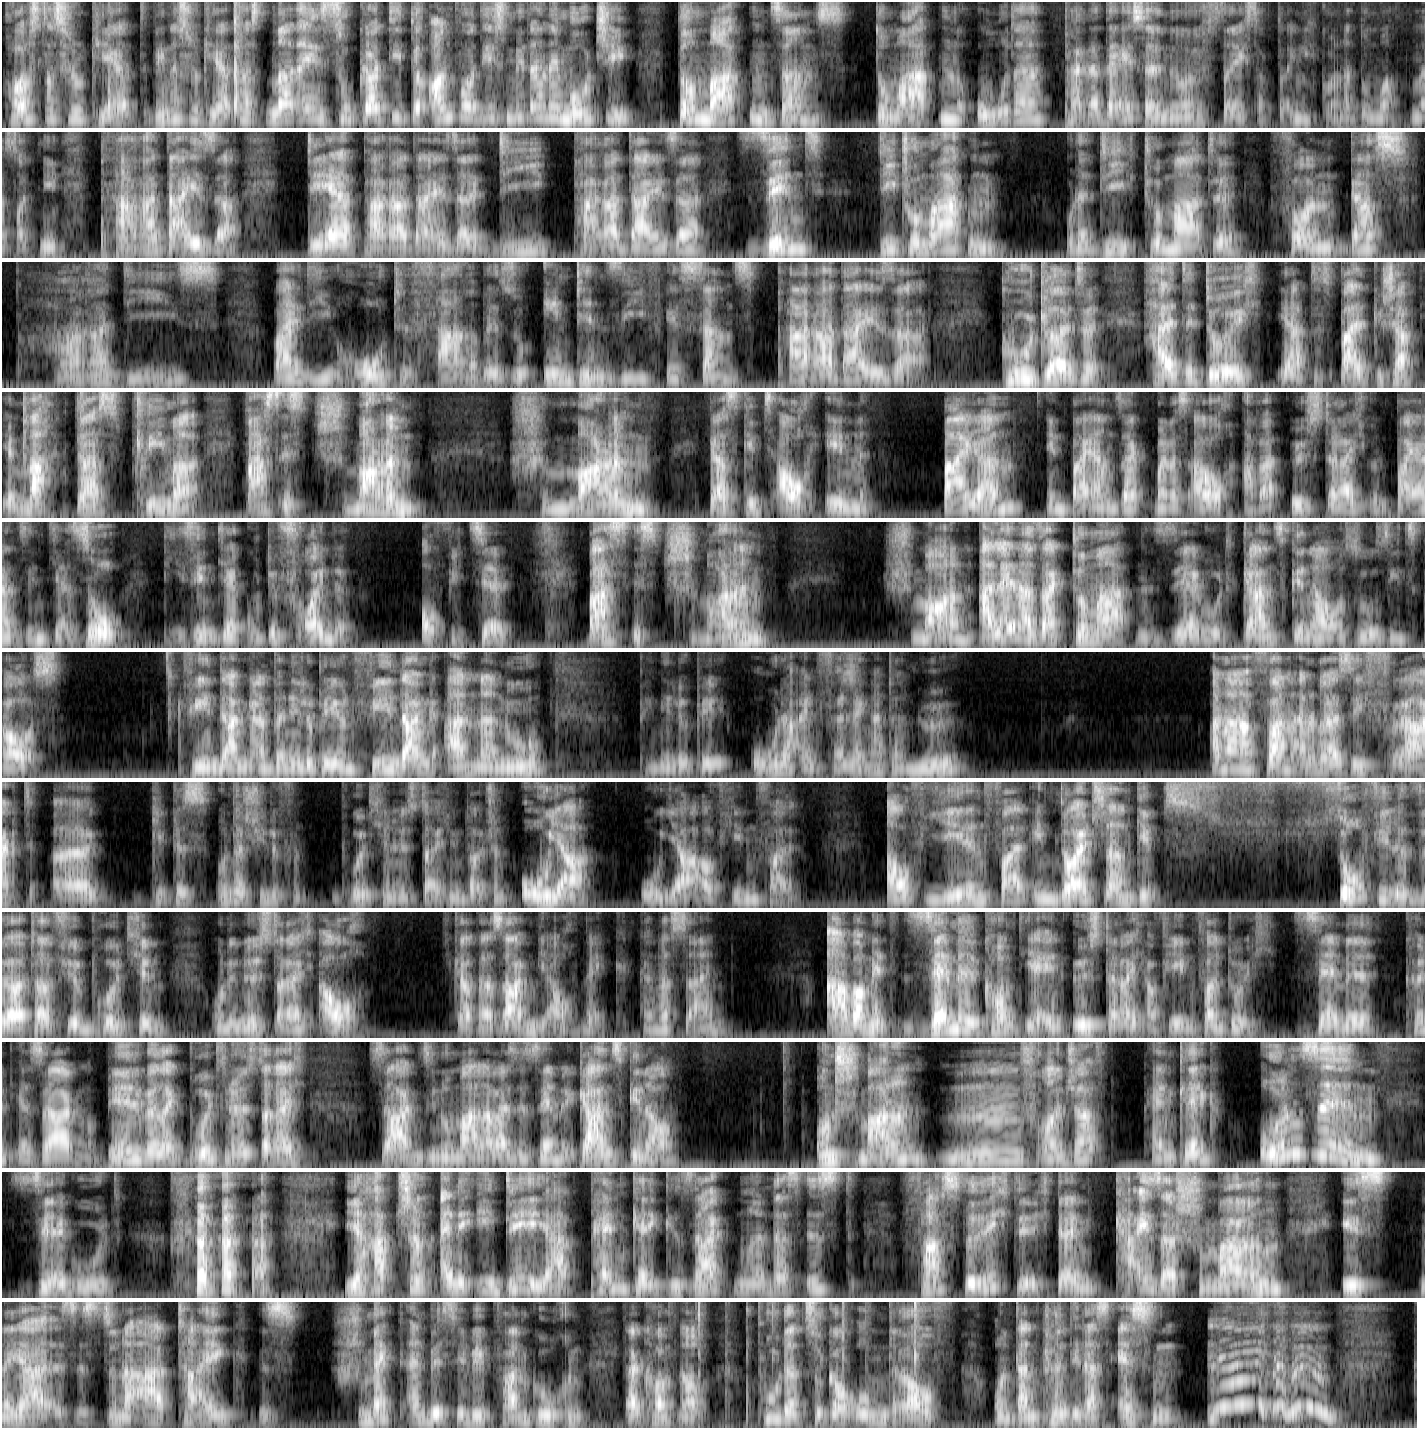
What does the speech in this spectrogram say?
Hast du das schon gehört? Wenn du es schon gehört hast, na, sogar die, die Antwort ist mit einem Emoji. Tomaten sind's. Tomaten oder Paradeiser. In Österreich sagt er eigentlich gar nicht Tomaten, er sagt nie Paradeiser. Der Paradeiser, die Paradeiser sind die Tomaten oder die Tomate von das Paradies, weil die rote Farbe so intensiv ist, sans Paradeiser. Gut, Leute, haltet durch. Ihr habt es bald geschafft. Ihr macht das prima. Was ist Schmarren? Schmarren. Das gibt es auch in Bayern. In Bayern sagt man das auch, aber Österreich und Bayern sind ja so. Die sind ja gute Freunde. Offiziell. Was ist Schmarren? Schmarren. Alena sagt Tomaten. Sehr gut. Ganz genau. So sieht's aus. Vielen Dank an Penelope und vielen Dank an Nanu. Penelope oder ein verlängerter Nö? Anna Fan 31 fragt, äh, gibt es Unterschiede von Brötchen in Österreich und Deutschland? Oh ja. Oh ja, auf jeden Fall. Auf jeden Fall. In Deutschland gibt es so viele Wörter für Brötchen und in Österreich auch. Ich glaube, da sagen die auch weg. Kann das sein? Aber mit Semmel kommt ihr in Österreich auf jeden Fall durch. Semmel könnt ihr sagen. Und Penelope sagt Brötchen in Österreich, sagen sie normalerweise Semmel. Ganz genau. Und Schmarren, hm, Freundschaft, Pancake, Unsinn. Sehr gut. ihr habt schon eine Idee. Ihr habt Pancake gesagt, nur das ist fast richtig. Denn Kaiserschmarren ist, naja, es ist so eine Art Teig. Es schmeckt ein bisschen wie Pfannkuchen. Da kommt noch Puderzucker oben drauf und dann könnt ihr das essen.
